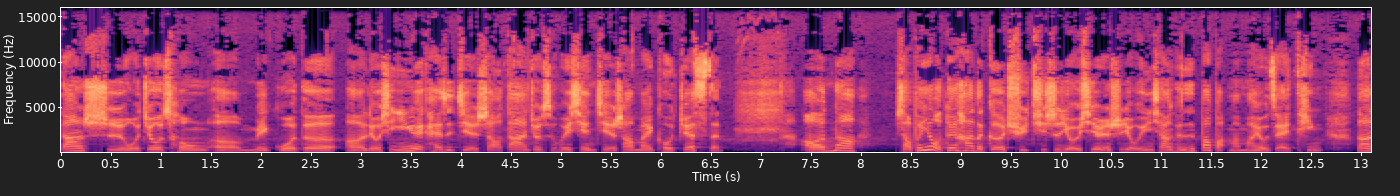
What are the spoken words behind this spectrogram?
当时我就从呃美国的呃流行音乐开始介绍，当然就是会先介绍 Michael Jackson。呃，那小朋友对他的歌曲，其实有一些人是有印象，可能是爸爸妈妈有在听。那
